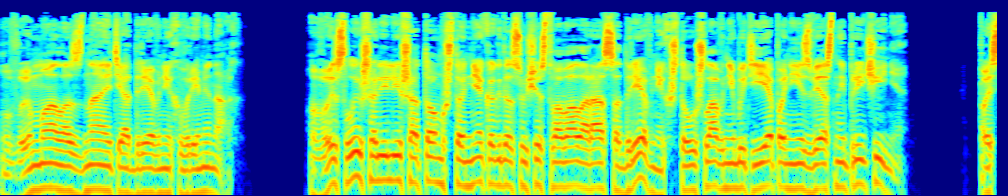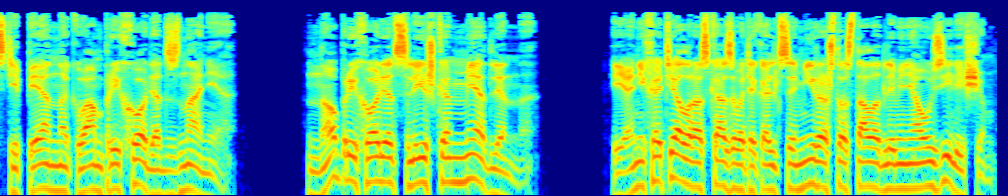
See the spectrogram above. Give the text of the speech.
Вы мало знаете о древних временах. Вы слышали лишь о том, что некогда существовала раса древних, что ушла в небытие по неизвестной причине. Постепенно к вам приходят знания, но приходят слишком медленно. Я не хотел рассказывать о кольце мира, что стало для меня узилищем,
